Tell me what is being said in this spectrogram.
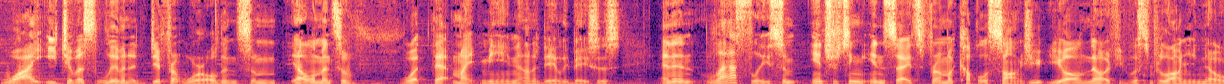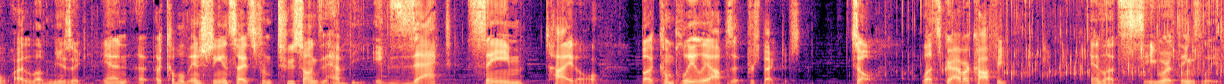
Why each of us live in a different world and some elements of what that might mean on a daily basis. And then lastly, some interesting insights from a couple of songs. You, you all know, if you've listened for long, you know I love music. And a, a couple of interesting insights from two songs that have the exact same title, but completely opposite perspectives. So let's grab our coffee and let's see where things lead.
